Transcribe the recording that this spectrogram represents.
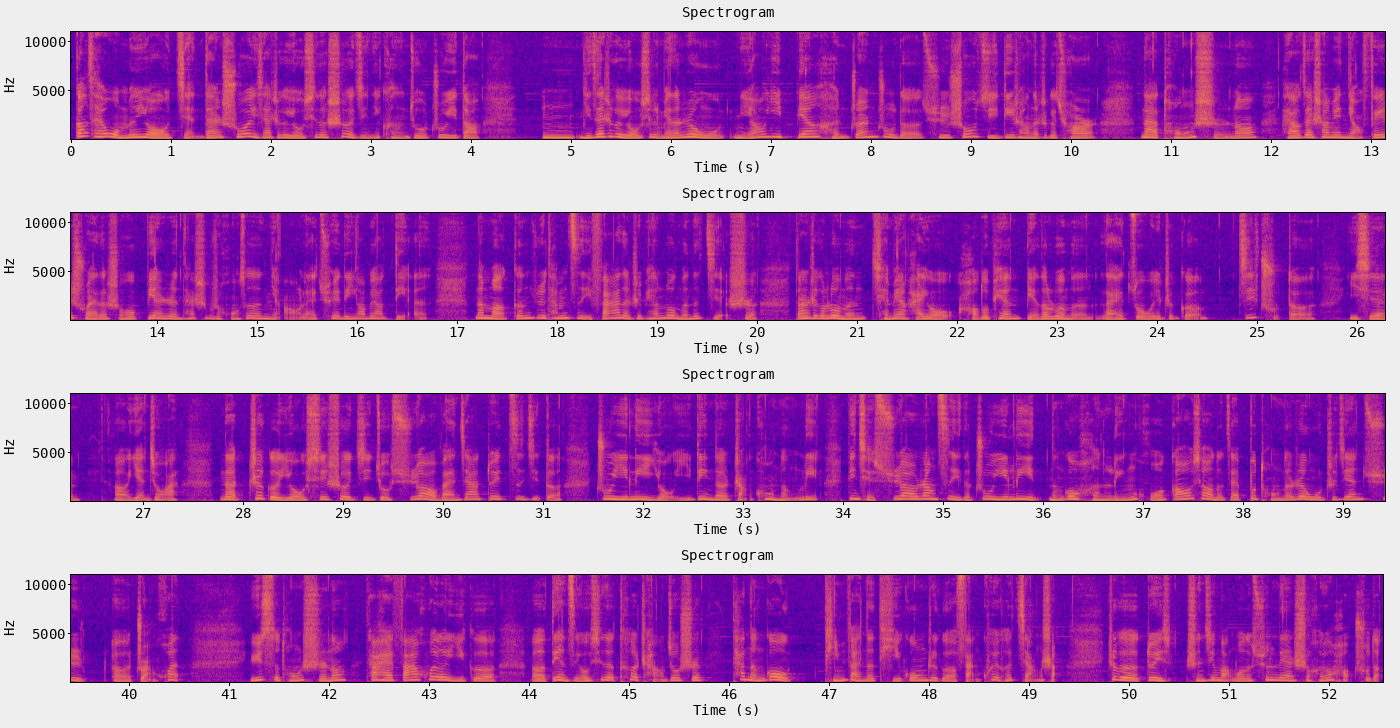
刚才我们有简单说一下这个游戏的设计，你可能就注意到。嗯，你在这个游戏里面的任务，你要一边很专注的去收集地上的这个圈儿，那同时呢，还要在上面鸟飞出来的时候辨认它是不是红色的鸟，来确定要不要点。那么根据他们自己发的这篇论文的解释，当然这个论文前面还有好多篇别的论文来作为这个基础的一些。呃，研究啊，那这个游戏设计就需要玩家对自己的注意力有一定的掌控能力，并且需要让自己的注意力能够很灵活、高效的在不同的任务之间去呃转换。与此同时呢，它还发挥了一个呃电子游戏的特长，就是它能够频繁的提供这个反馈和奖赏，这个对神经网络的训练是很有好处的。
